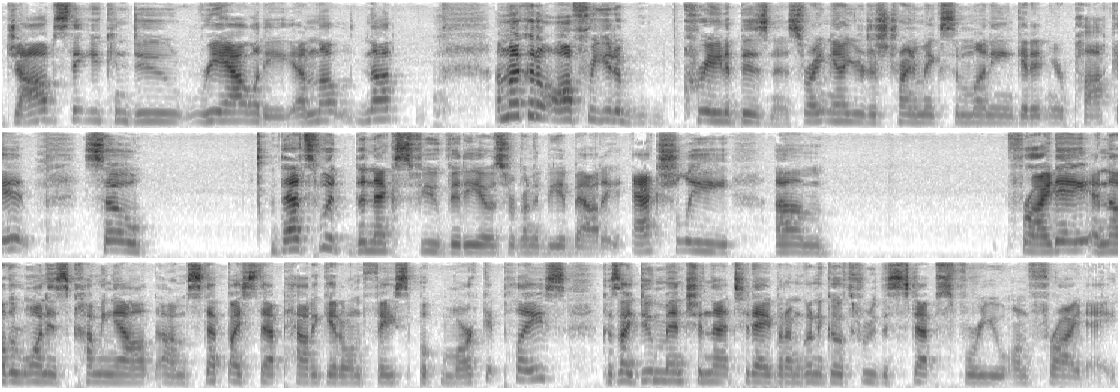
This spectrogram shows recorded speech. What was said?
jobs that you can do reality. I'm not, not I'm not going to offer you to create a business. Right now, you're just trying to make some money and get it in your pocket. So that's what the next few videos are going to be about. Actually, um, Friday. Another one is coming out um, step by step how to get on Facebook Marketplace because I do mention that today, but I'm going to go through the steps for you on Friday.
